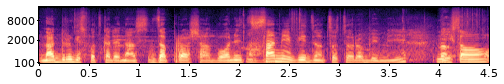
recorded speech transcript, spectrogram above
na drugie spotkanie nas zaprasza, bo oni sami wiedzą, co to robimy No. i są,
